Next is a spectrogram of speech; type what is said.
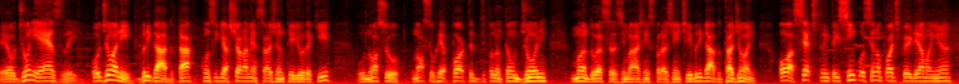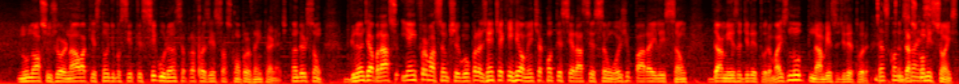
É o Johnny Esley. Ô Johnny, obrigado, tá? Consegui achar na mensagem anterior aqui. O nosso, nosso repórter de plantão, Johnny, mandou essas imagens pra gente aí. Obrigado, tá, Johnny? Ó, 7h35, você não pode perder amanhã no nosso jornal a questão de você ter segurança para fazer suas compras na internet. Anderson, grande abraço. E a informação que chegou pra gente é que realmente acontecerá a sessão hoje para a eleição da mesa diretora. Mas no, na mesa diretora das comissões. das comissões.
